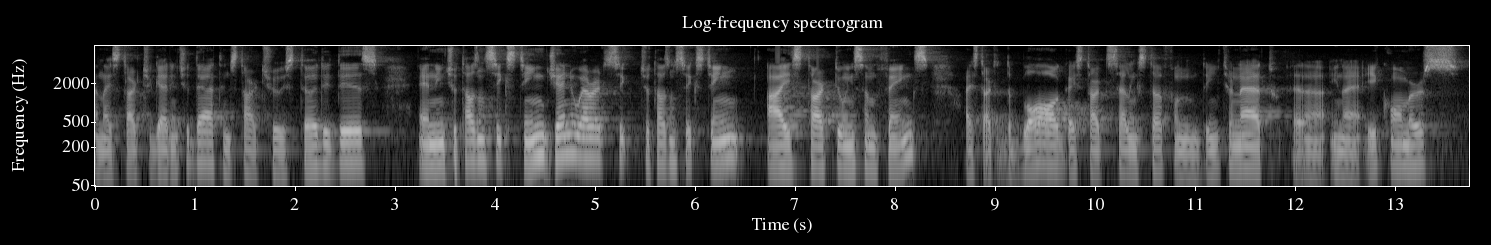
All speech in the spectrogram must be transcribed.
and I start to get into that and start to study this. And in 2016, January 2016, I start doing some things. I started the blog. I start selling stuff on the internet uh, in e-commerce.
